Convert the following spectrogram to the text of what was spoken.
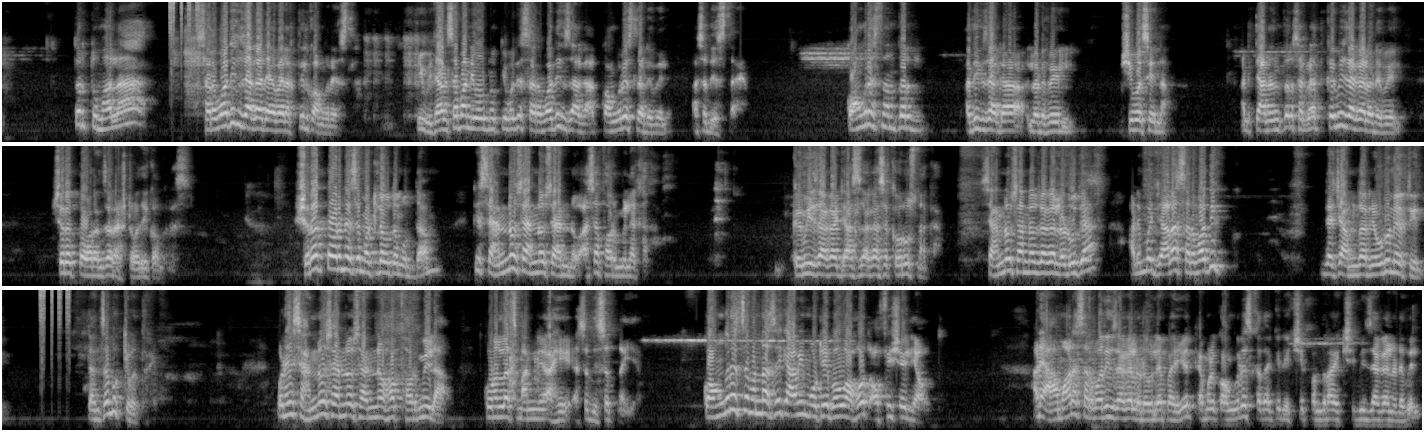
तर तुम्हाला सर्वाधिक जागा द्याव्या लागतील काँग्रेसला. की विधानसभा निवडणुकीमध्ये सर्वाधिक जागा काँग्रेस लढवेल असं दिसत आहे काँग्रेस नंतर अधिक जागा लढवेल शिवसेना आणि त्यानंतर सगळ्यात कमी जागा लढवेल शरद पवारांचा राष्ट्रवादी काँग्रेस. शरद पवारांनी असं म्हटलं होतं मुद्दाम की शहाण्णव शहाण्णव शहाण्णव असा फॉर्म्युला करा. कमी जागा जास्त जागा असं करूच नका. शहाण्णव शहाण्णव जागा लढू द्या आणि मग ज्याला सर्वाधिक ज्याचे आमदार निवडून येतील त्यांचा मुख्यमंत्री. पण हे शहाण्णव शहाण्णव शहाण्णव हा फॉर्म्युला कोणालाच मान्य आहे असं दिसत नाहीये. काँग्रेसचं म्हणणं असं की आम्ही मोठे भाऊ आहोत ऑफिशियली आहोत. आणि आम्हाला सर्वाधिक जागा लढवल्या पाहिजेत त्यामुळे काँग्रेस कदाचित एकशे पंधरा एकशे वीस जागा लढवेल.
